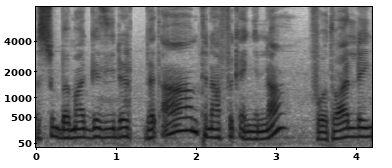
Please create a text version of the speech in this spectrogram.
እሱም በማገዝ ሂደት በጣም ትናፍቀኝና ፎቶ አለኝ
